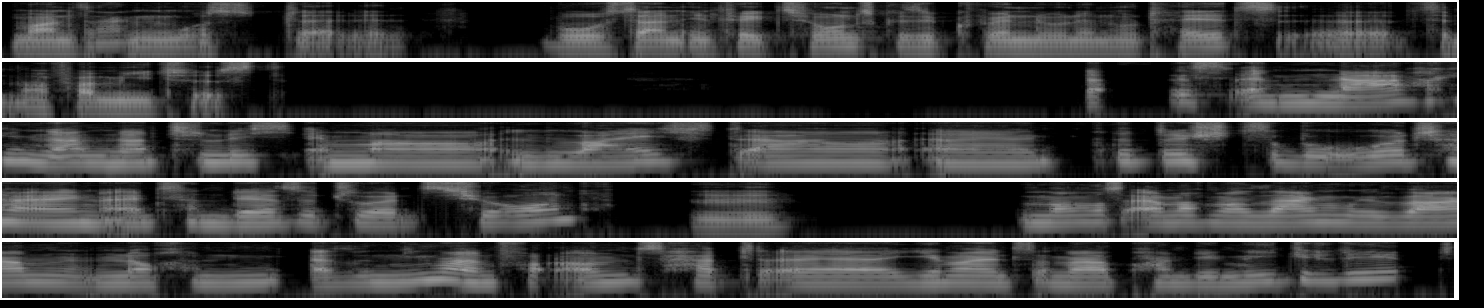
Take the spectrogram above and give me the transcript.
wo man sagen muss, äh, wo ist dann Infektionsrisiko, wenn du ein Hotelzimmer vermietest? Das ist im Nachhinein natürlich immer leichter äh, kritisch zu beurteilen als in der Situation. Mhm. Man muss einfach mal sagen, wir waren noch, nie, also niemand von uns hat äh, jemals in einer Pandemie gelebt.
